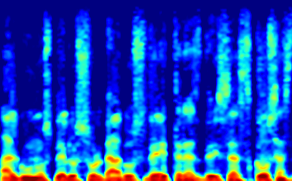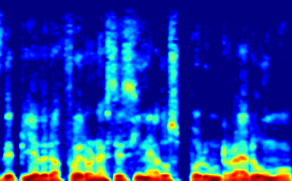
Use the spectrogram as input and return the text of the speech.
algunos de los soldados detrás de esas cosas de piedra fueron asesinados por un raro humo,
